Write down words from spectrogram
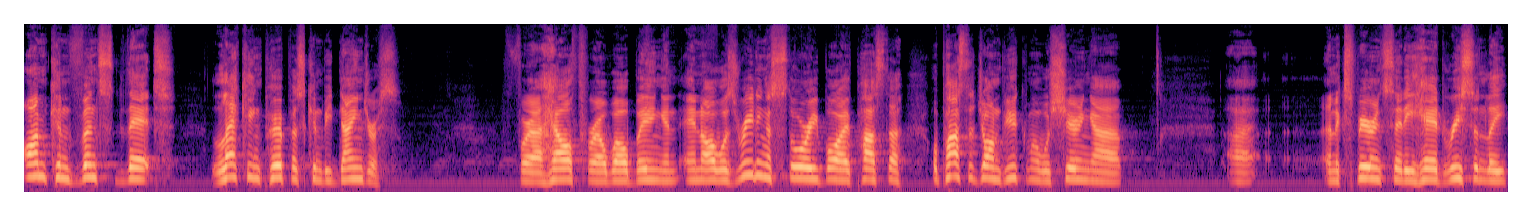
I'm convinced that lacking purpose can be dangerous for our health, for our well being. And, and I was reading a story by Pastor, or Pastor John Buchman was sharing a, uh, an experience that he had recently.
